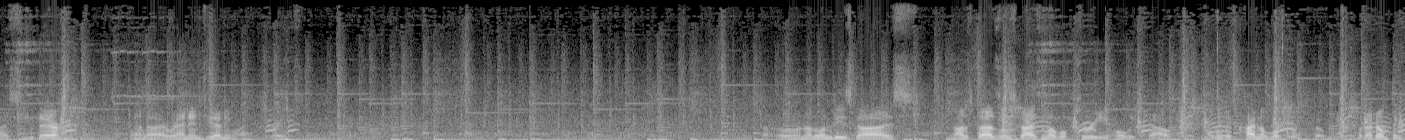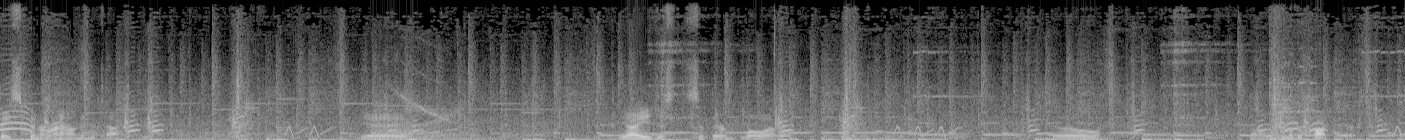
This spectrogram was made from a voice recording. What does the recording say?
I see you there. And I ran into you anyway. Great. Another one of these guys. Not as bad as those guys in level 3, holy cow. Although they kind of look like them, but I don't think they spin around and attack. Yay. Yeah, you just sit there and blow up. Go. Oh, there's another pot there.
